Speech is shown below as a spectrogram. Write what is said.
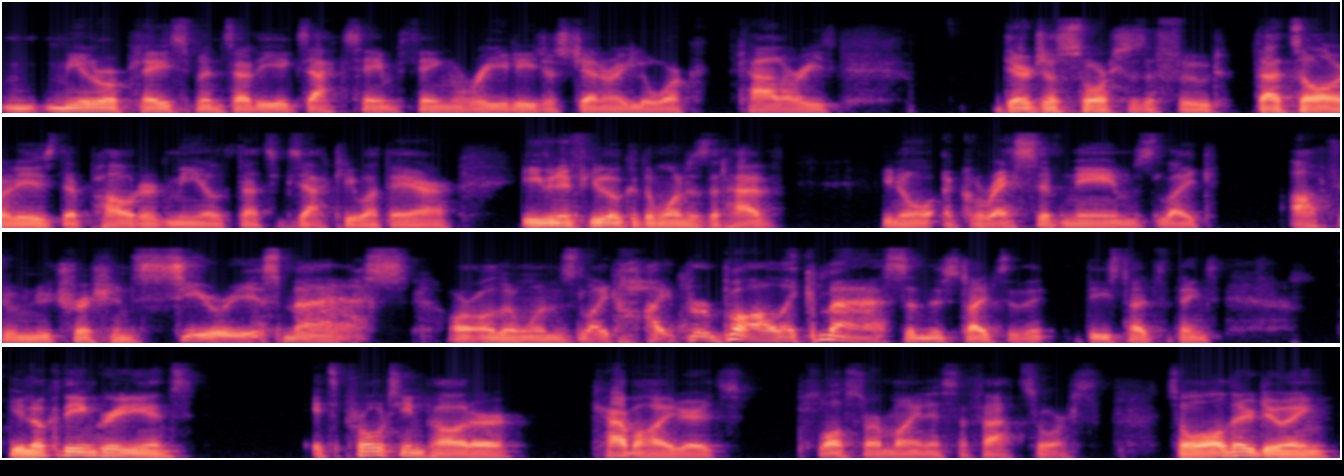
meal replacements are the exact same thing, really, just generally lower calories. They're just sources of food. That's all it is. They're powdered meals. That's exactly what they are. Even if you look at the ones that have, you know, aggressive names like optimum nutrition serious mass or other ones like hyperbolic mass and this types of th- these types of things you look at the ingredients it's protein powder carbohydrates plus or minus a fat source so all they're doing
